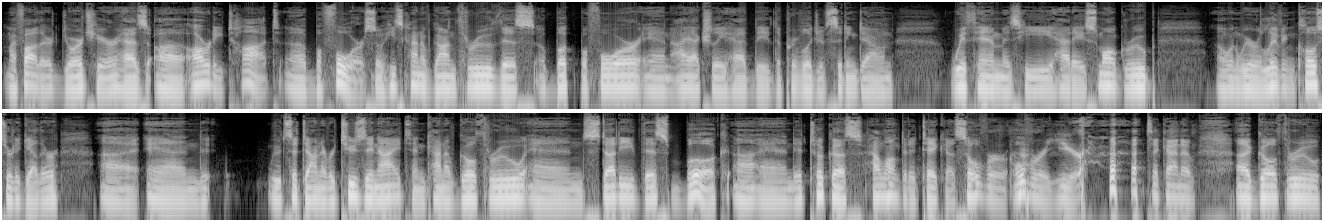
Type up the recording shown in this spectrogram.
my father, George, here, has uh, already taught uh, before. So he's kind of gone through this uh, book before, and I actually had the, the privilege of sitting down with him as he had a small group uh, when we were living closer together. and we would sit down every Tuesday night and kind of go through and study this book. Uh, and it took us how long did it take us? Over over a year to kind of uh, go through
